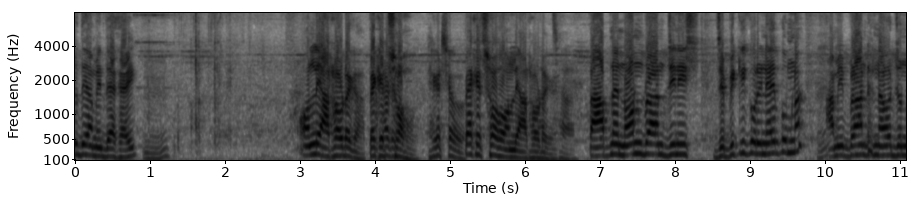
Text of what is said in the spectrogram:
যদি আমি দেখাই অনলি আঠারো টাকা প্যাকেট সহ। প্যাকেট সহ। প্যাকেট সহ অনলি আঠারো টাকা। আচ্ছা। তা আপনার নন ব্র্যান্ড জিনিস যে বিক্রি করি না এরকম না আমি ব্র্যান্ড নেওয়ার জন্য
